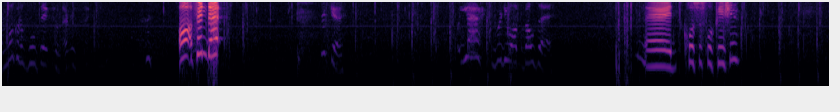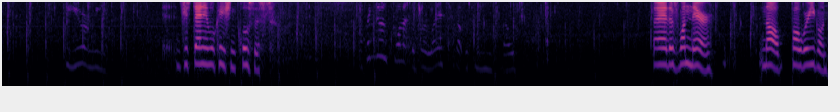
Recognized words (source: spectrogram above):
I'm not gonna hold X on everything. Oh, found it! Did you? Yes. Where do you want to build it? Uh, closest location. To you or me? Just any location closest. I think there's one at the burlesque that we can build. Uh, there's one there. No, Paul, where are you going?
